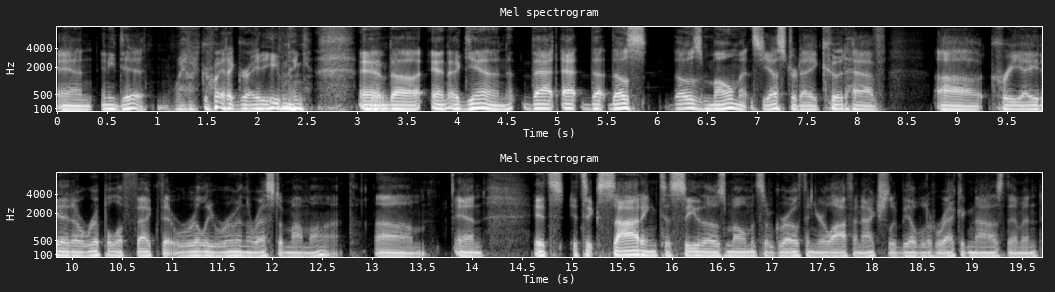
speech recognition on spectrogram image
and and he did. We had a, we had a great evening, and uh, and again that at that those those moments yesterday could have uh, created a ripple effect that really ruined the rest of my month. Um, and it's it's exciting to see those moments of growth in your life and actually be able to recognize them. And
